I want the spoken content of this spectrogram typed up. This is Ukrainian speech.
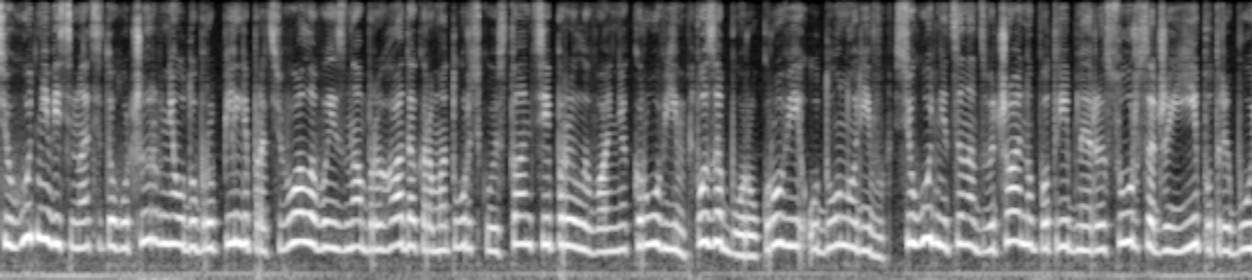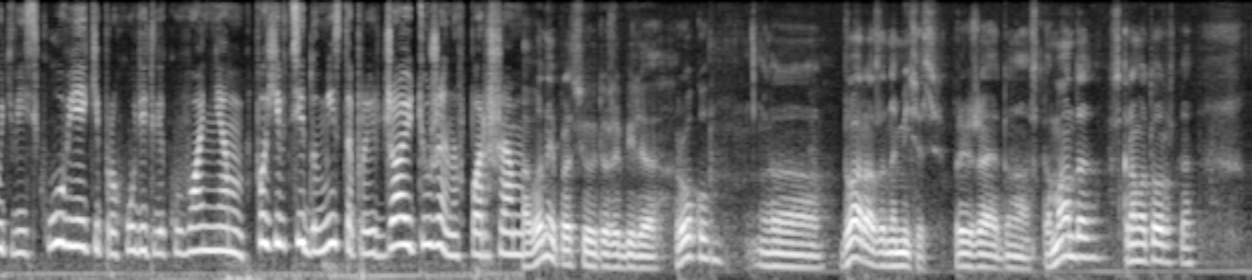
Сьогодні, 18 червня, у Добропіллі працювала виїзна бригада Краматорської станції переливання крові по забору крові у донорів. Сьогодні це надзвичайно потрібний ресурс, адже її потребують військові, які проходять лікування. Фахівці до міста приїжджають уже не вперше. Вони працюють уже біля року. Е, Два рази на місяць приїжджає до нас команда з Краматорська,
